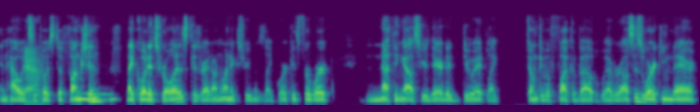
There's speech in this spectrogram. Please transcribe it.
and how it's Yeah. supposed to function, Mm, like what its role is. Because right on one extreme is like work is for work, nothing else. You're there to do it. Like, don't give a fuck about whoever else is working there.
